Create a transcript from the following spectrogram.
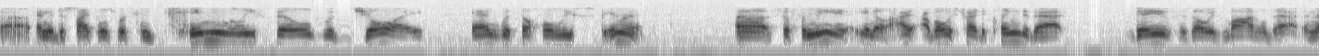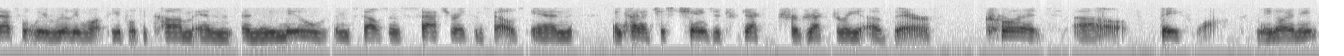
Uh, and the disciples were continually filled with joy and with the Holy Spirit. Uh, so for me, you know, I, I've always tried to cling to that. Dave has always modeled that, and that's what we really want people to come and, and renew themselves and saturate themselves in, and kind of just change the traje- trajectory of their current uh, faith walk. You know what I mean?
